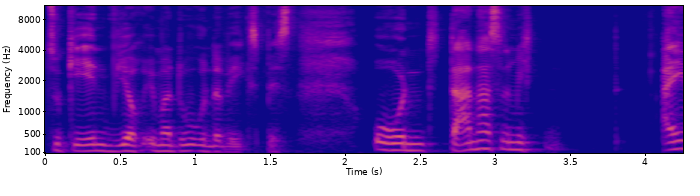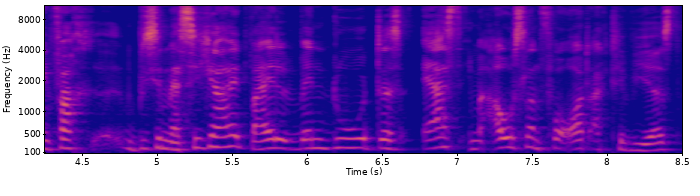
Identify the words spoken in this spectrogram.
zu gehen, wie auch immer du unterwegs bist. Und dann hast du nämlich einfach ein bisschen mehr Sicherheit, weil wenn du das erst im Ausland vor Ort aktivierst,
